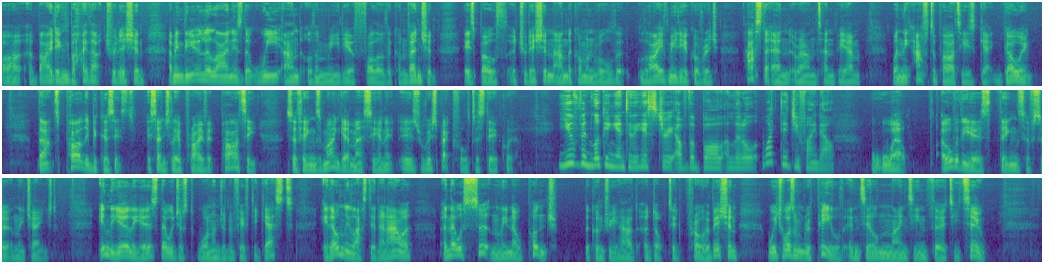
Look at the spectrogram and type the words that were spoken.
are, abiding by that tradition. I mean, the Yle line is that we and other media follow the convention. It's both a tradition and a common rule that live media coverage has to end around 10 pm when the after parties get going. That's partly because it's essentially a private party, so things might get messy and it is respectful to steer clear. You've been looking into the history of the ball a little. What did you find out? Well, over the years, things have certainly changed. In the early years, there were just 150 guests, it only lasted an hour, and there was certainly no punch. The country had adopted prohibition, which wasn't repealed until 1932.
